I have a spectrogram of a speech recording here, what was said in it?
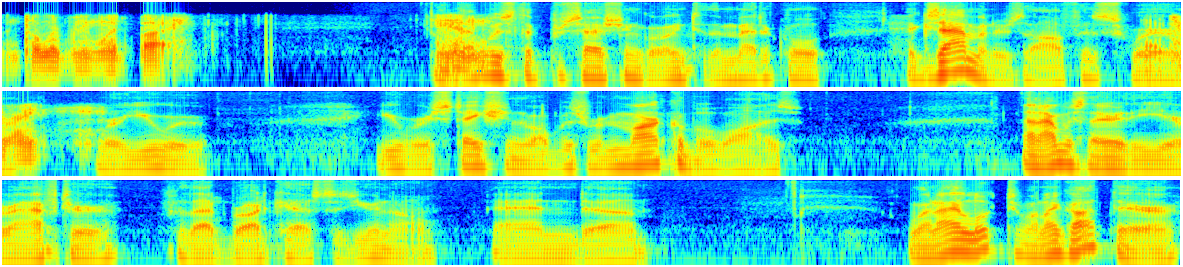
until everything went by. And that And- was the procession going to the medical examiner's office where right. where you were you were stationed. What was remarkable was, and I was there the year after for that broadcast, as you know, and uh, when I looked when I got there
